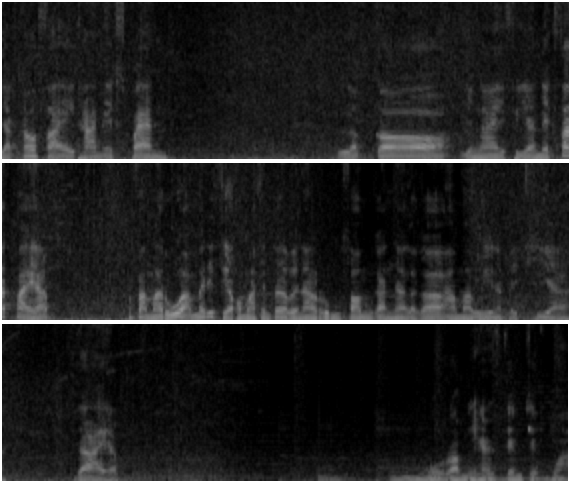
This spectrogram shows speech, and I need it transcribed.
ยัดเข้าใส่ฐาน expand แล้วก็ยังไงเสียเน็กซัสไปครับฝั่งมารู้อะไม่ได้เสียคอมมานด์เซนเตอร์ไปนะ รุมซ่อมกันนะแล้วก็เอามารีนะไปเคลียร์ได้ครับ โอ้รอบนี้แฮนสเตมเจ็บกว่า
